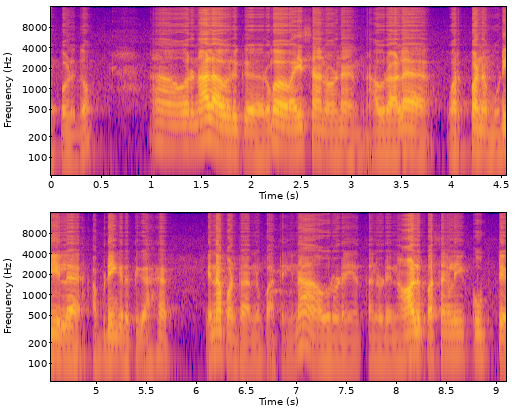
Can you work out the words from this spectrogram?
எப்பொழுதும். ஒரு நாள் அவருக்கு ரொம்ப வயசானோடனே அவரால் ஒர்க் பண்ண முடியல அப்படிங்கிறதுக்காக என்ன பண்ணுறாருன்னு பார்த்தீங்கன்னா அவருடைய தன்னுடைய நாலு பசங்களையும் கூப்பிட்டு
